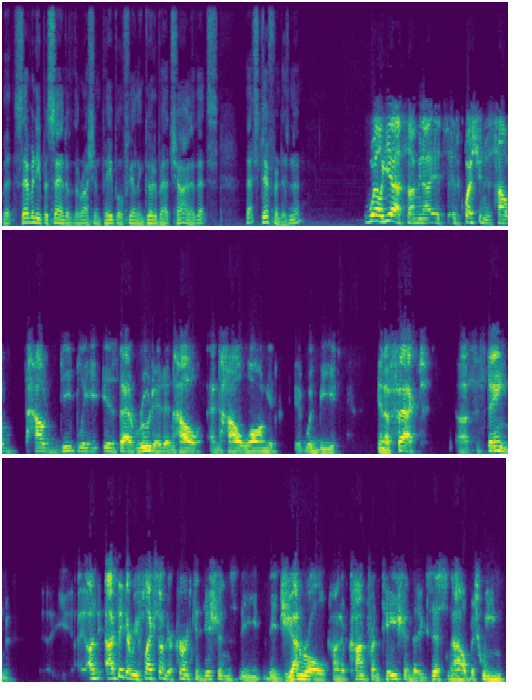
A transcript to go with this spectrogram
But 70% of the Russian people feeling good about China, that's, that's different, isn't it? Well, yes. I mean, the question is how how deeply is that rooted, and how and how long it it would be, in effect, uh, sustained. I think it reflects under current conditions the the general kind of confrontation that exists now between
